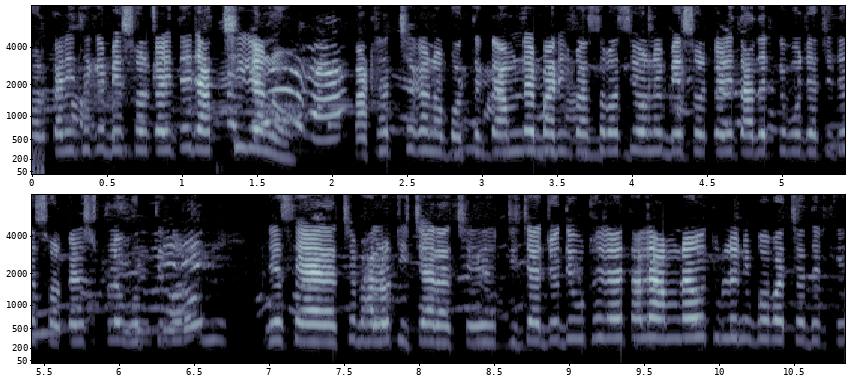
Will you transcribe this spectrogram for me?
সরকারি থেকে বেসরকারিতে যাচ্ছি কেন? পাঠাচ্ছে কেন? প্রত্যেকটা আমাদের বাড়ির পাশাপাশি অনেক বেসরকারি তাদেরকে বোঝাচ্ছি যে সরকারি স্কুলে ভর্তি করো। যে স্যার আছে ভালো টিচার আছে। টিচার যদি উঠে যায় তাহলে আমরাও তুলে নিব বাচ্চাদেরকে।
